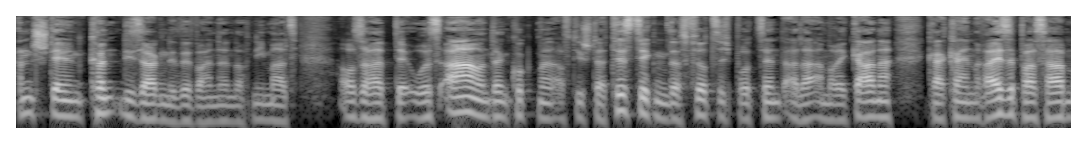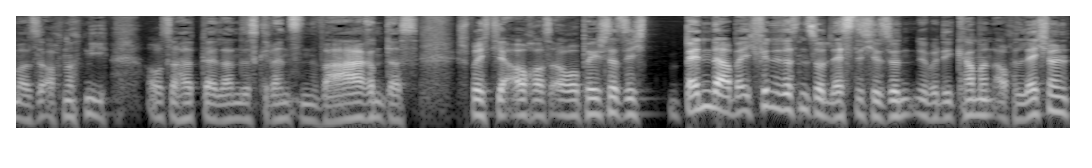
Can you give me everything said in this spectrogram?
anstellen könnten, die sagen, ne, wir waren dann noch niemals außerhalb der USA. Und dann guckt man auf die Statistiken, dass 40 Prozent aller Amerikaner gar keinen Reisepass haben, also auch noch nie außerhalb der Landesgrenzen waren. Das spricht ja auch aus europäischer Sicht Bände. Aber ich finde, das sind so lässliche Sünden, über die kann man auch lächeln.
